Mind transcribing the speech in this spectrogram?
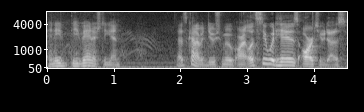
And he he vanished again. That's kind of a douche move. All right, let's see what his R2 does.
